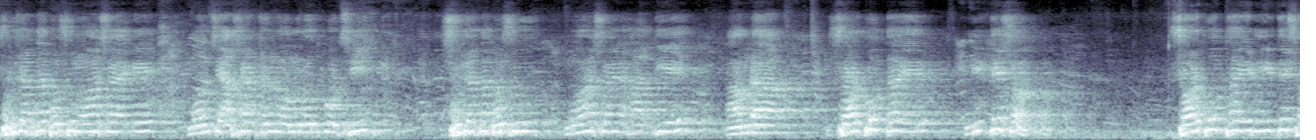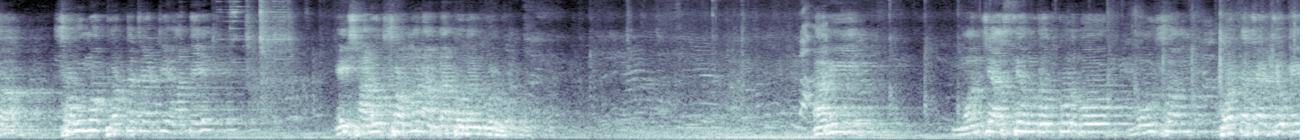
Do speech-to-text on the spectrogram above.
সুজাতা বসু মহাশয়াকে মঞ্চে আসার জন্য অনুরোধ করছি। সুজাতা বসু মহাশয়ের হাত দিয়ে আমরা সর্বোধ্যায়ের নির্দেশক সর্বোধ্যায়ের নির্দেশক সৌমক ভট্টাচার্যের হাতে এই স্মারক সম্মান আমরা প্রদান করব। আমি মঞ্চে আসতে অনুরোধ করব মৌসুম ভট্টাচার্যকে।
